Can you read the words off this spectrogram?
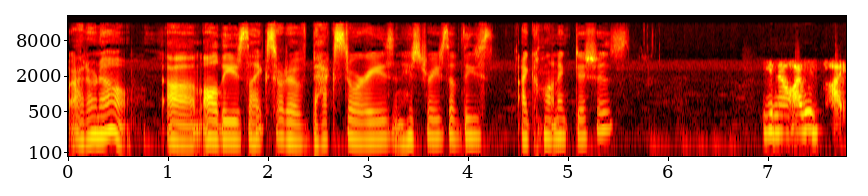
I don't know um, all these like sort of backstories and histories of these iconic dishes? You know, I would I,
